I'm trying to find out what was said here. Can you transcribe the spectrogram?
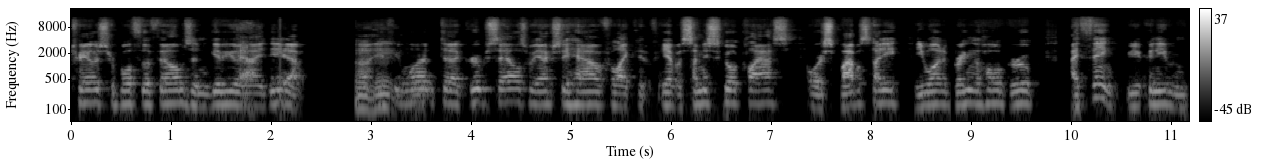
trailers for both of the films and give you yeah. an idea. Uh, mm-hmm. If you want uh, group sales, we actually have like if you have a Sunday school class or Bible study, you want to bring the whole group. I think you can even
